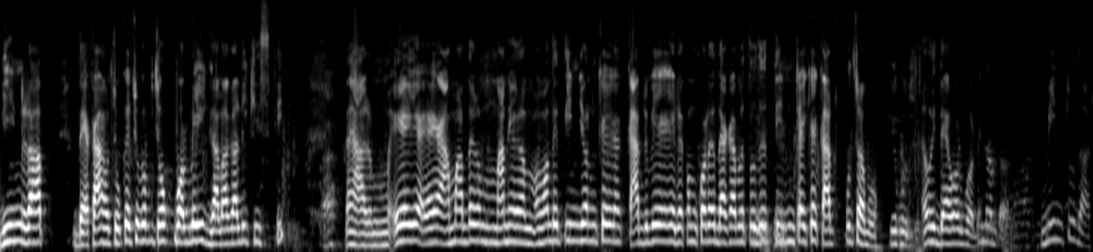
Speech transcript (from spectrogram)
দিন রাত দেখা চোখে চোখে চোখ পড়লেই গালাগালি খিস্তি। আর এই আমাদের মানে আমাদের তিনজনকে কাটবে এরকম করে দেখাবে তোদের তিনটাকে কাট কুচাবো। ওই দেওর বলে। মিন্টু দাস।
